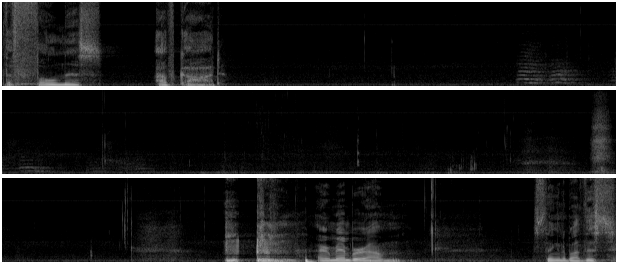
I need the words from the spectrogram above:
the fullness of God. I remember um, I was thinking about this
